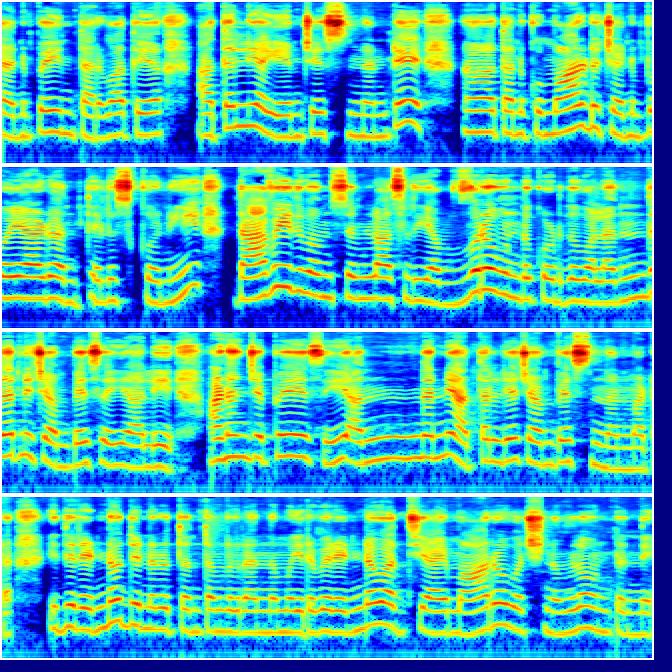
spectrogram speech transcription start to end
చనిపోయిన తర్వాత అతల్య ఏం చేస్తుందంటే తన కుమారుడు చనిపోయాడు అని తెలుసుకొని దావీది వంశంలో అసలు ఎవ్వరూ ఉండ ఉండకూడదు వాళ్ళందరినీ చంపేసేయాలి అని చెప్పేసి అందరినీ అతల్య చంపేస్తుంది అనమాట ఇది రెండవ దినవృత్తంతముల గ్రంథము ఇరవై రెండవ అధ్యాయం ఆరో వచనంలో ఉంటుంది.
